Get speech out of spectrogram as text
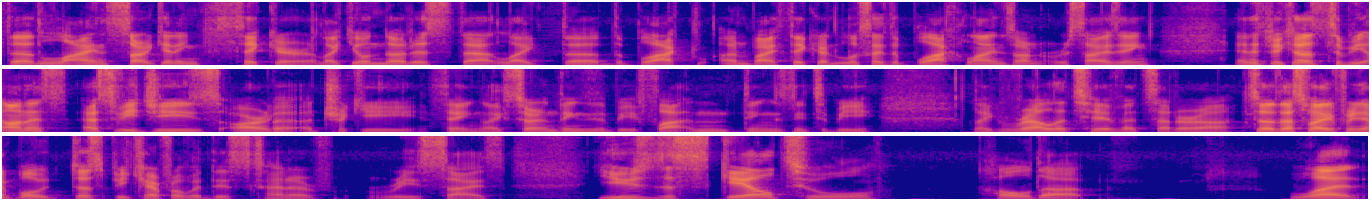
the lines start getting thicker. Like you'll notice that like the the black and by thicker, it looks like the black lines aren't resizing, and it's because to be honest, SVGs are a, a tricky thing. Like certain things need to be flattened, things need to be like relative, etc. So that's why, for example, just be careful with this kind of resize. Use the scale tool Hold up. What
